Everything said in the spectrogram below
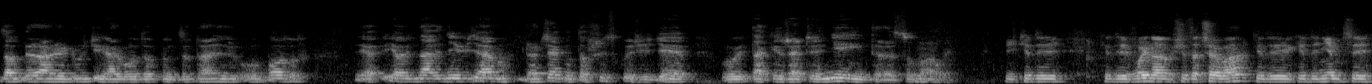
zabierali ludzi albo do koncentracyjnych obozów. Ja, ja nawet nie wiedziałem, dlaczego to wszystko się dzieje, takie rzeczy nie interesowały. I kiedy, kiedy wojna się zaczęła, kiedy, kiedy Niemcy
